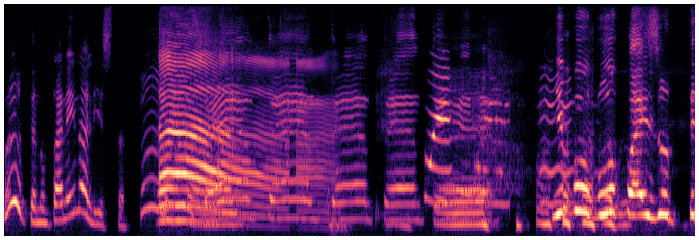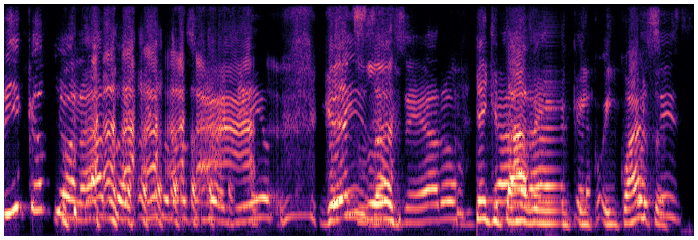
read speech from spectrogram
Puta, não tá nem na lista. Ah. Tan, tan. E Bubu faz o tricampeonato aqui do nosso joguinho. Grandes 3 a lances. 0. Quem que tava em, em- em quarto? Vocês,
